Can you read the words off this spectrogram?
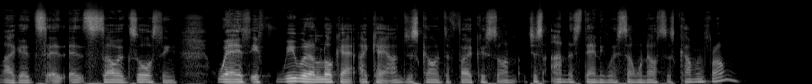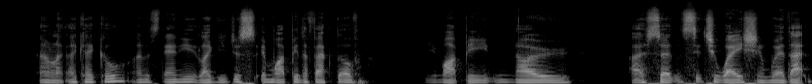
Like it's it, it's so exhausting. Whereas if we were to look at, okay, I'm just going to focus on just understanding where someone else is coming from. And I'm like, okay, cool, I understand you. Like you just, it might be the fact of you might be know a certain situation where that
